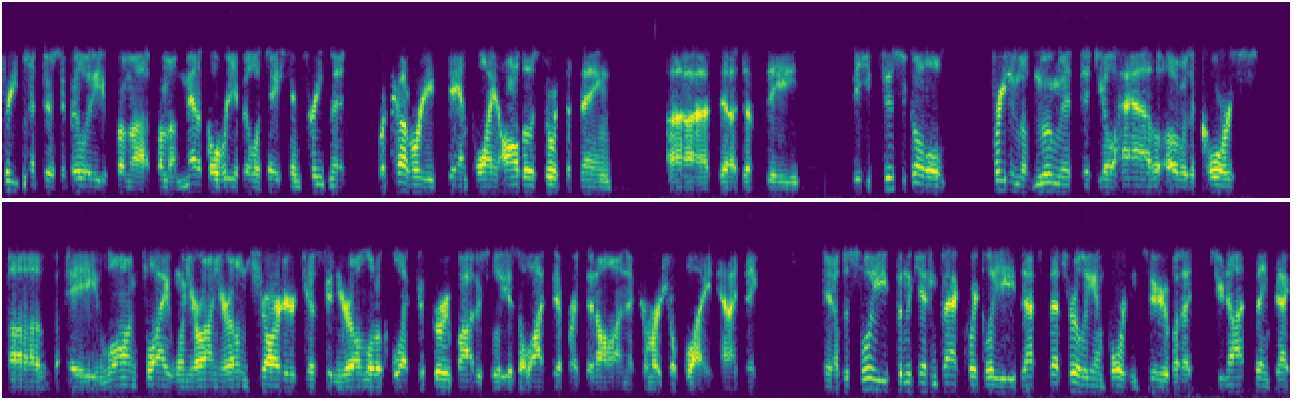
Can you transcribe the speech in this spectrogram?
treatment. There's ability from a from a medical rehabilitation treatment recovery standpoint. All those sorts of things. Uh, the the the, the physical freedom of movement that you'll have over the course of a long flight when you're on your own charter, just in your own little collective group, obviously is a lot different than on a commercial flight. And I think, you know, the sleep and the getting back quickly, that's that's really important too. But I do not think that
